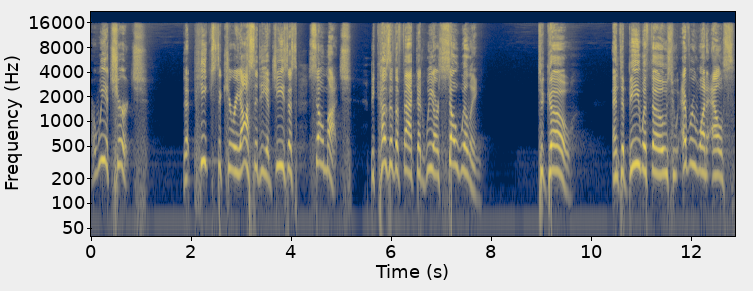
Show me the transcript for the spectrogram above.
Are we a church that piques the curiosity of Jesus so much because of the fact that we are so willing to go and to be with those who everyone else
